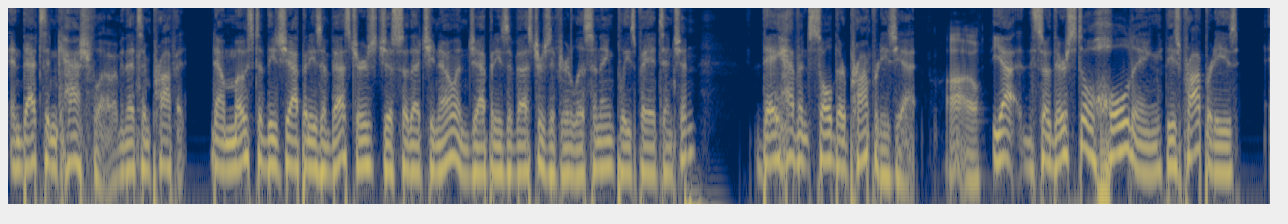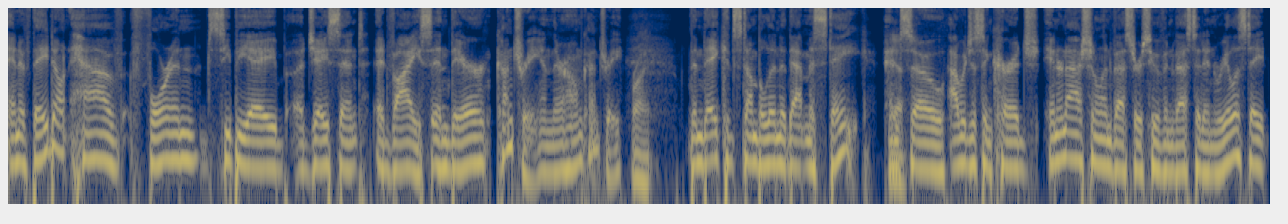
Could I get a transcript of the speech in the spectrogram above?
And that's in cash flow. I mean, that's in profit. Now, most of these Japanese investors, just so that you know, and Japanese investors, if you're listening, please pay attention, they haven't sold their properties yet. Uh oh. Yeah. So they're still holding these properties. And if they don't have foreign CPA adjacent advice in their country, in their home country, Right. then they could stumble into that mistake. And Yes. so I would just encourage international investors who have invested in real estate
